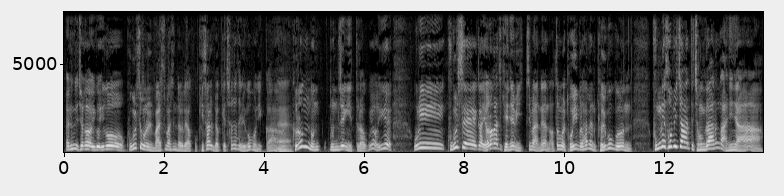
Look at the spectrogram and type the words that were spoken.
아 근데 제가 이거 이거 구글세 오늘 말씀하신다 그래갖고 기사를 몇 개 찾아서 읽어보니까 네. 그런 논, 논쟁이 있더라고요. 이게 우리 구글세가 여러 가지 개념이 있지만은 어떤 걸 도입을 하면 결국은 국내 소비자한테 전가하는 거 아니냐.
